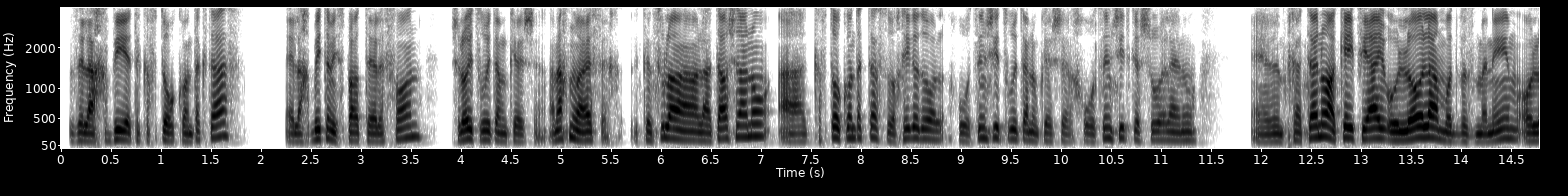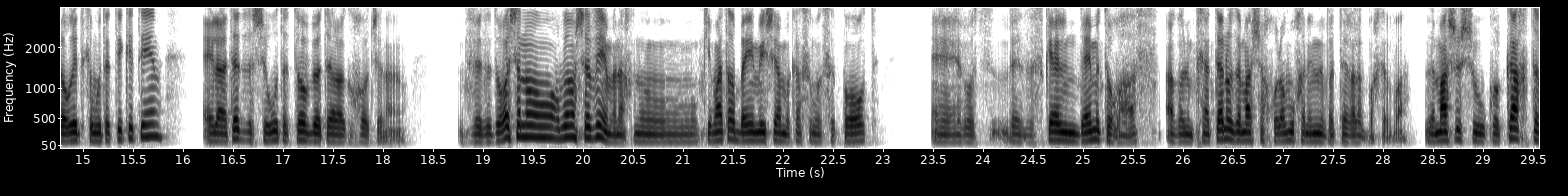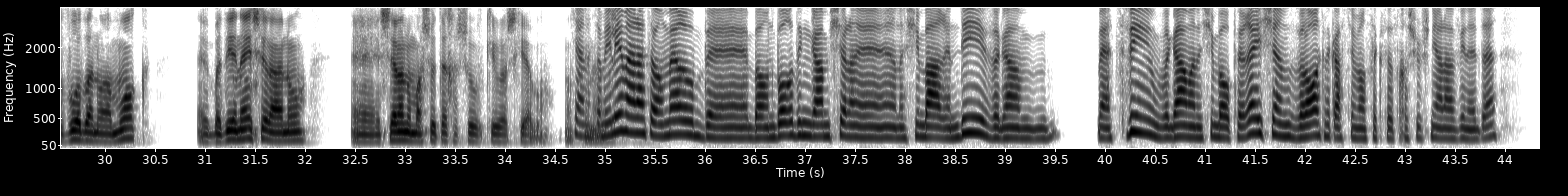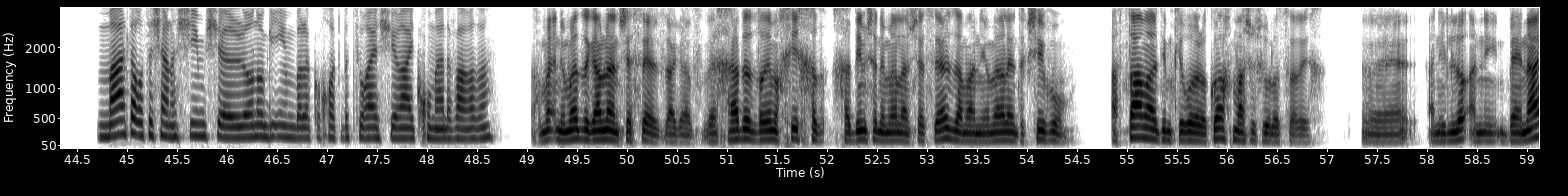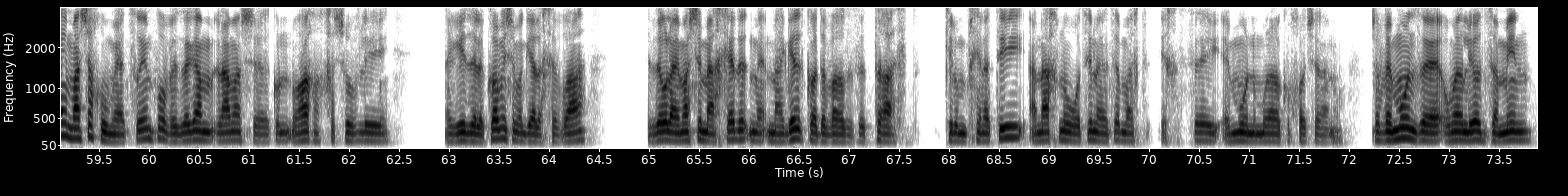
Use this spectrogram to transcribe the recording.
זה להחביא את הכפתור contact us, להחביא את המספר טלפון, שלא ייצרו איתם קשר. אנחנו ההפך, כנסו לאתר שלנו, הכפתור contact us הוא הכי גדול, אנחנו רוצים שייצרו איתנו קשר, אנחנו רוצים שיתקשרו אלינו, ומבחינתנו ה-KPI הוא לא לעמוד בזמנים או להוריד כמות הטיקטים, אלא לתת את השירות הטוב ביותר ללקוחות שלנו. וזה דורש לנו הרבה משאבים, אנחנו כמעט 40 איש היום ב customer support, וזה scale די מטורף, אבל מבחינתנו זה משהו שאנחנו לא מוכנים לוותר עליו בחברה. זה משהו שהוא כל כך טבוע בנו עמוק, ב-DNA שלנו, שיהיה לנו משהו יותר חשוב כאילו להשקיע בו. כן, את המילים האלה אתה אומר ב onboarding גם של אנשים ב-R&D וגם מעצבים וגם אנשים ב operations ולא רק ל customer success, חשוב שנייה להבין את זה. מה אתה רוצה שאנשים שלא נוגעים בלקוחות בצורה ישירה ייקחו מהדבר הזה? אני אומר את זה גם לאנשי sales, אגב, ואחד הדברים הכי חד- חדים שאני אומר לאנשי sales, זה מה אני אומר להם, תקשיבו, אף פעם אל תמכרו ללקוח משהו שהוא לא צריך. ואני לא, אני, בעיניי, מה שאנחנו מייצרים פה, וזה גם למה שנורא חשוב לי להגיד את זה לכל מי שמגיע לחברה, שזה אולי מה שמאחד מאגד את כל הדבר הזה, זה trust. כאילו מבחינתי, אנחנו רוצים לייצר מערכת יחסי אמון מול הלקוחות שלנו. עכשיו אמון זה אומר להיות זמין,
